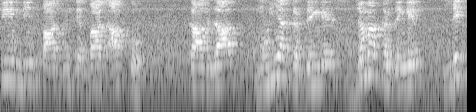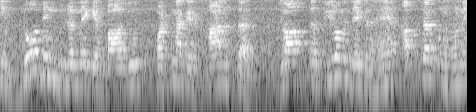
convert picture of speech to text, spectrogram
तीन दिन, पाँच दिन के बाद आपको कागजात मुहैया कर देंगे, जमा कर देंगे, लेकिन दो दिन गुजरने के बावजूद पटना के खान सर, जो आप तस्वीरों में देख रहे हैं, अब तक उन्होंने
